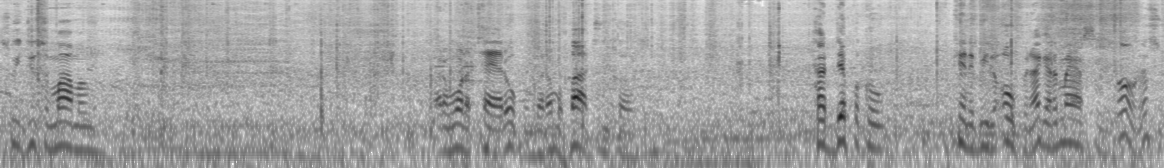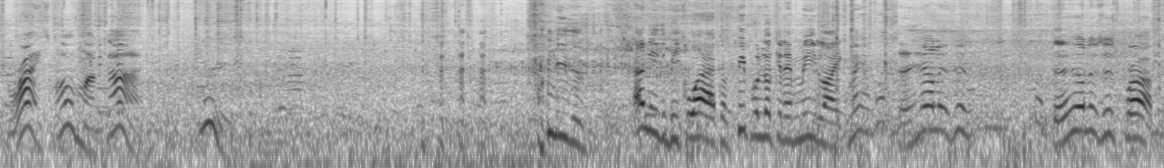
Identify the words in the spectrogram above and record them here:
sweet juice of mama. I don't want to tie it open, but I'm about to though. How difficult can it be to open? I got a massive. Oh, that's rice. Oh my God. Ooh. I need to. I need to be quiet because people looking at me like, man, what the hell is this? What the hell is this problem?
